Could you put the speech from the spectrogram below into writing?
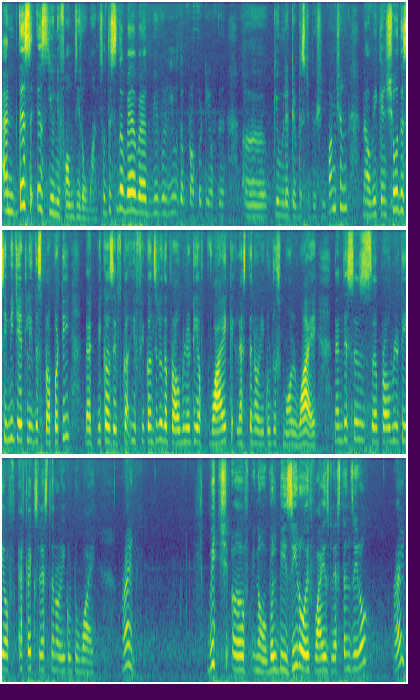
and this is uniform 0 1. So, this is the way where we will use the property of the uh, cumulative distribution function. Now, we can show this immediately this property that because if, if you consider the probability of y less than or equal to small y, then this is a probability of f x less than or equal to y right which uh, you know will be 0 if y is less than 0 right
